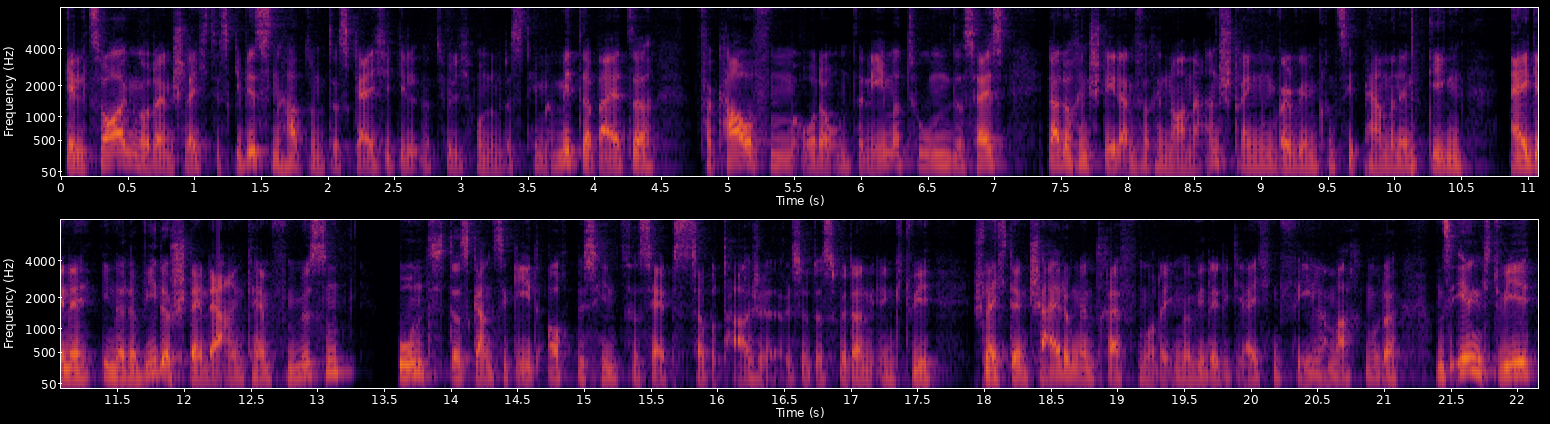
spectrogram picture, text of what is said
Geldsorgen oder ein schlechtes Gewissen hat. Und das Gleiche gilt natürlich rund um das Thema Mitarbeiter, Verkaufen oder Unternehmertum. Das heißt, dadurch entsteht einfach enorme Anstrengung, weil wir im Prinzip permanent gegen eigene innere Widerstände ankämpfen müssen und das Ganze geht auch bis hin zur Selbstsabotage. Also, dass wir dann irgendwie schlechte Entscheidungen treffen oder immer wieder die gleichen Fehler machen oder uns irgendwie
